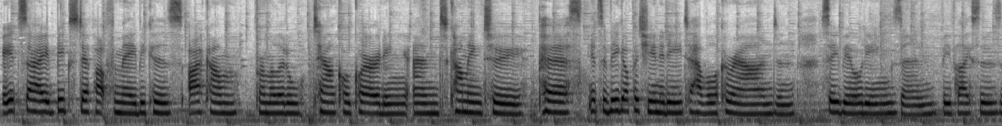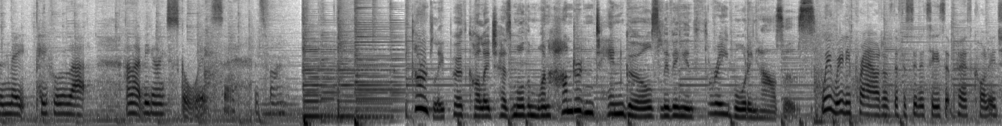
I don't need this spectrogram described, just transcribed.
It's a big step up for me because I come from a little town called Quairading and coming to Perth, it's a big opportunity to have a look around and see buildings and be places and meet people that I might be going to school with, so it's fun. Currently, Perth College has more than 110 girls living in three boarding houses. We're really proud of the facilities at Perth College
